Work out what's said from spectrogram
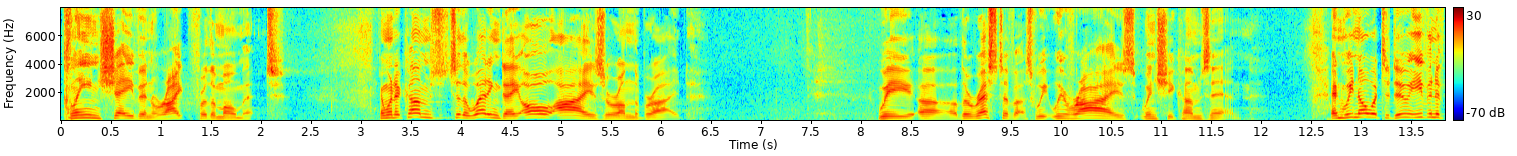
clean shaven right for the moment. And when it comes to the wedding day, all eyes are on the bride we, uh, the rest of us, we, we rise when she comes in. And we know what to do, even if,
